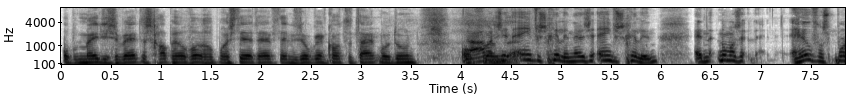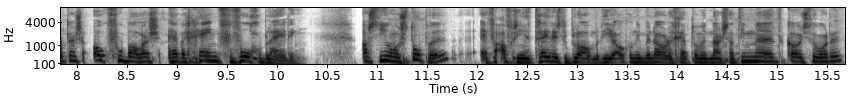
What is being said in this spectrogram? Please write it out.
op een medische wetenschap heel veel gepresteerd heeft en die ook in korte tijd moet doen. Of nou, maar er een- zit één verschil in. Er zit één verschil in. En nogmaals, heel veel sporters, ook voetballers, hebben geen vervolgopleiding. Als die jongens stoppen, even afgezien het trainersdiploma... die je ook al niet meer nodig hebt om het nationaal team eh, te coach te worden...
